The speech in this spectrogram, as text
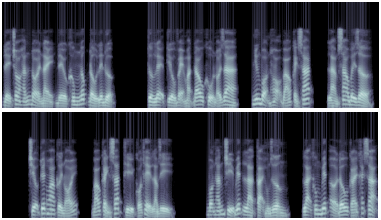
để cho hắn đòi này đều không ngóc đầu lên được. Tường lệ kiều vẻ mặt đau khổ nói ra, nhưng bọn họ báo cảnh sát, làm sao bây giờ? Triệu tuyết hoa cười nói, báo cảnh sát thì có thể làm gì? Bọn hắn chỉ biết là tại hùng dương, lại không biết ở đâu cái khách sạn,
